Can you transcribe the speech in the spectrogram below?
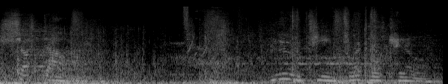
Shut down. Blue team triple kill.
